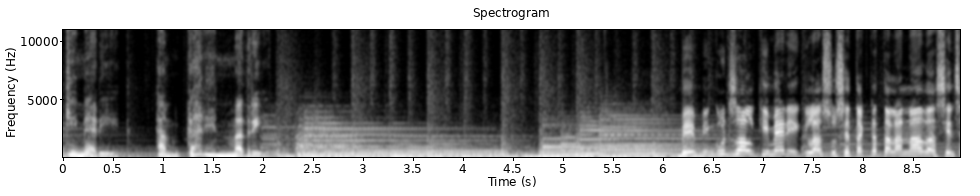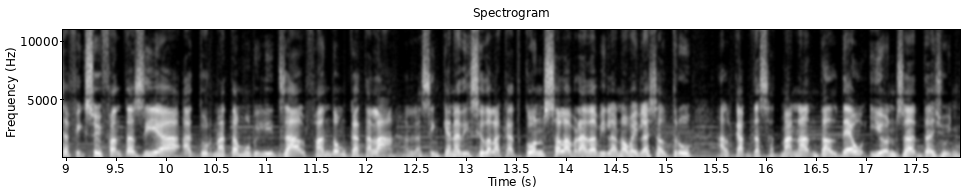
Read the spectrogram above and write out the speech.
Quimèric, amb Karen Madrid. Benvinguts al Quimèric. La Societat Catalana de Ciència Ficció i Fantasia ha tornat a mobilitzar el fandom català en la cinquena edició de la CatCon celebrada a Vilanova i la Geltrú el cap de setmana del 10 i 11 de juny.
